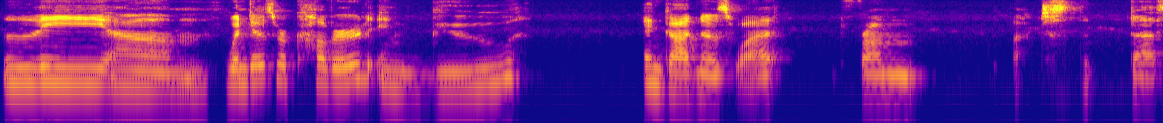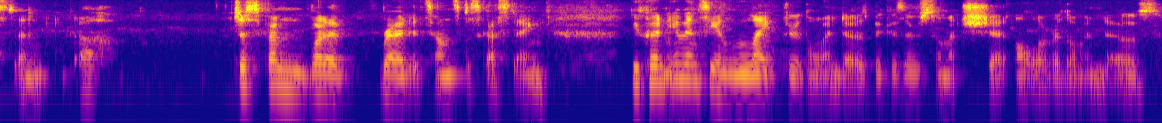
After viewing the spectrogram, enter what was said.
The um, windows were covered in goo and God knows what from uh, just the dust and just from what I've read, it sounds disgusting. You couldn't even see light through the windows because there was so much shit all over the windows.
